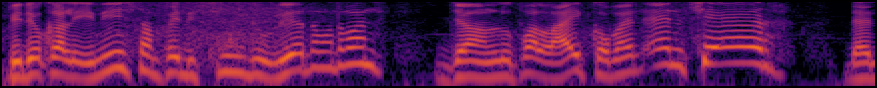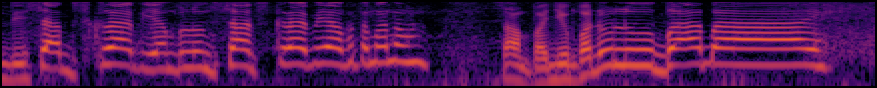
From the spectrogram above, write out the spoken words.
video kali ini sampai di sini dulu ya, teman-teman. Jangan lupa like, comment, and share dan di subscribe yang belum subscribe ya teman-teman. Sampai jumpa dulu. Bye bye.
